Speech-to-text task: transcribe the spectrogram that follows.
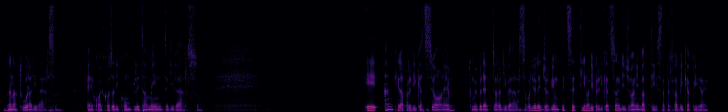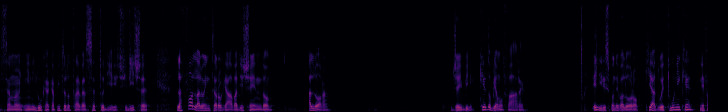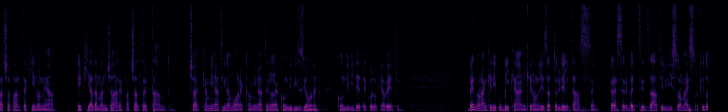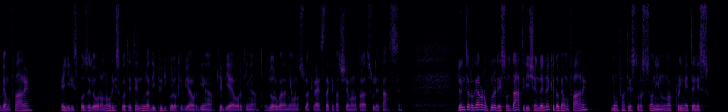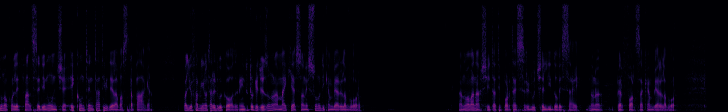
Una natura diversa, è qualcosa di completamente diverso. E anche la predicazione come vi ho detto, era diversa. Voglio leggervi un pezzettino di predicazione di Giovanni Battista per farvi capire. Siamo in Luca capitolo 3, versetto 10. Dice, la folla lo interrogava dicendo, allora, JB, che dobbiamo fare? Egli rispondeva loro, chi ha due tuniche ne faccia parte a chi non ne ha, e chi ha da mangiare faccia altrettanto. Cioè, camminate in amore, camminate nella condivisione, condividete quello che avete. Vennero anche dei pubblicani, che erano gli esattori delle tasse. Per essere battezzati gli dissero, Maestro, che dobbiamo fare? E gli rispose loro, non riscuotete nulla di più di quello che vi, ordina, che vi è ordinato. Loro guadagnavano sulla cresta che facevano tra, sulle tasse. Lo interrogarono pure dei soldati dicendo, e noi che dobbiamo fare? Non fate estorsioni, non opprimete nessuno con le false denunce e contentatevi della vostra paga. Voglio farvi notare due cose. Prima di tutto che Gesù non ha mai chiesto a nessuno di cambiare lavoro la nuova nascita ti porta a essere luce lì dove sei, non per forza a cambiare lavoro.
